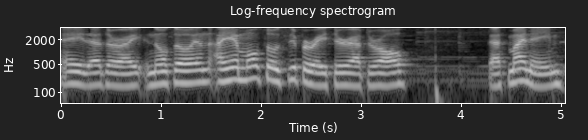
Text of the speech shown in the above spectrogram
hey, that's alright. And also, and I am also Super Racer after all. That's my name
